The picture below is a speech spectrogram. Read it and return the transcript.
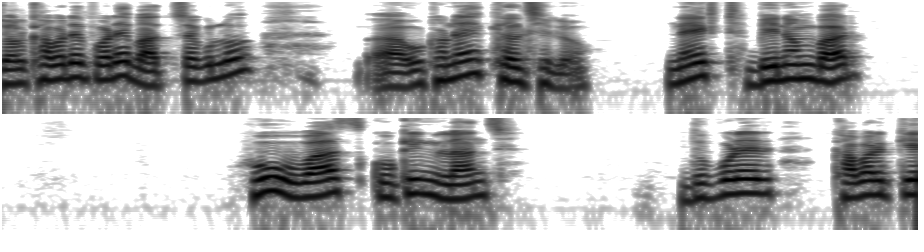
জলখাবারের পরে বাচ্চাগুলো উঠোনে খেলছিল। Next B number who was cooking lunch দুপুরের খাবার কে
